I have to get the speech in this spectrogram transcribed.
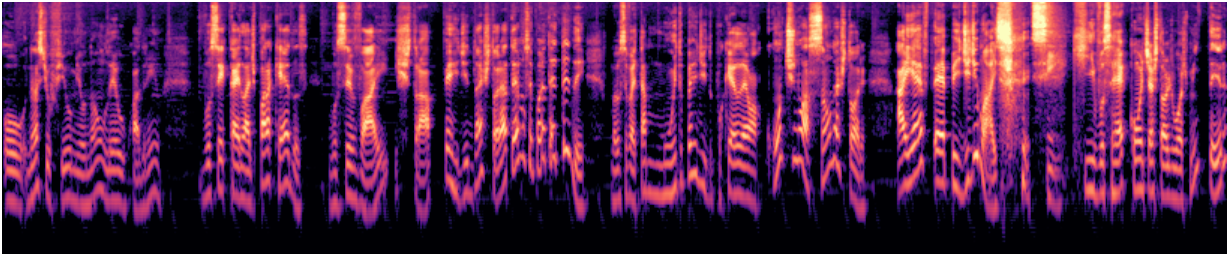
ou não assistiu o filme ou não leu o quadrinho, você cai lá de paraquedas, você vai estar perdido na história. Até você pode até entender, mas você vai estar muito perdido, porque ela é uma continuação da história. Aí é, é pedir demais. Sim. que você reconte a história de Watchmen inteira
